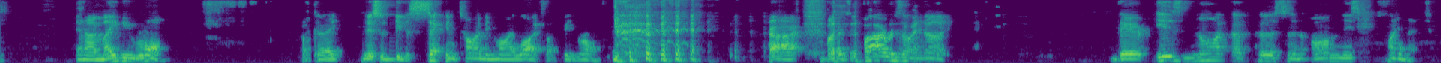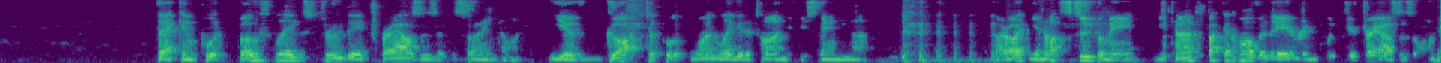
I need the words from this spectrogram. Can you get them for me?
and I may be wrong. Okay, this would be the second time in my life I've been wrong. Uh, but as far as I know, there is not a person on this planet that can put both legs through their trousers at the same time. You've got to put one leg at a time if you're standing up. All right? You're not Superman. You can't fucking hover there and put your trousers on.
